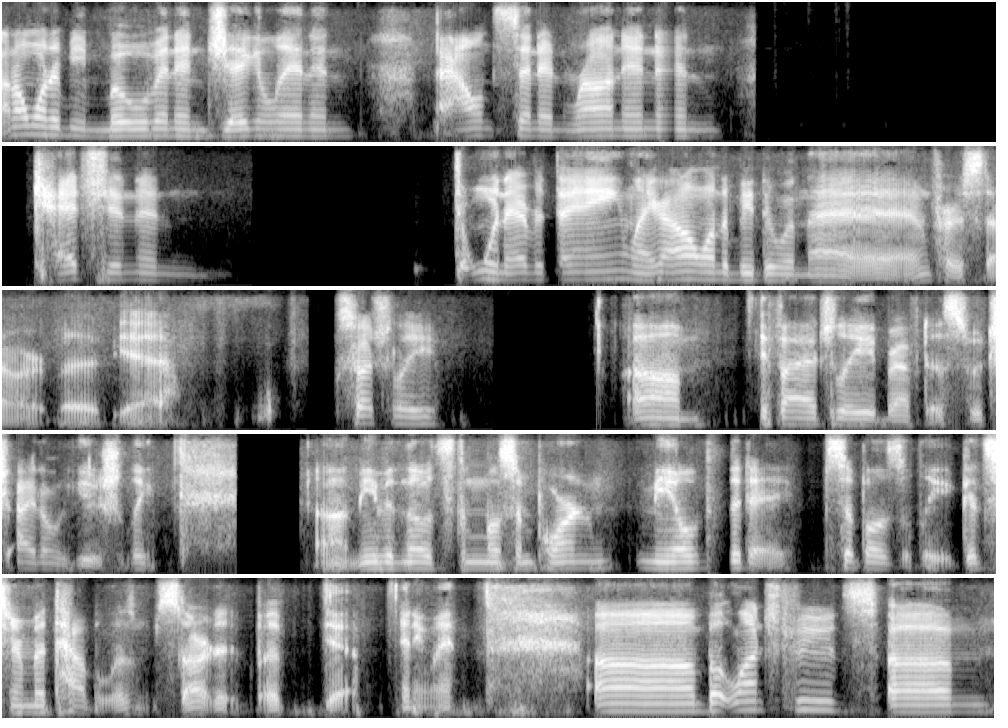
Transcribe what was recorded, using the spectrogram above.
I don't want to be moving and jiggling and bouncing and running and catching and doing everything. Like I don't want to be doing that in first hour, but yeah. Especially um if I actually ate breakfast, which I don't usually. Um, even though it's the most important meal of the day, supposedly. It gets your metabolism started. But yeah, anyway. Um but lunch foods, um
